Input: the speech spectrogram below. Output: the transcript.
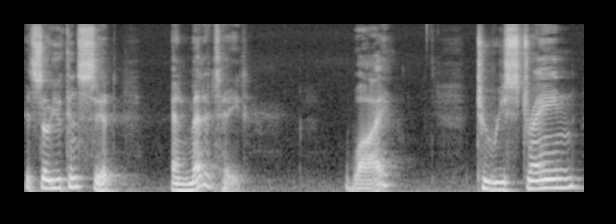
It's so you can sit and meditate why? To restrain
